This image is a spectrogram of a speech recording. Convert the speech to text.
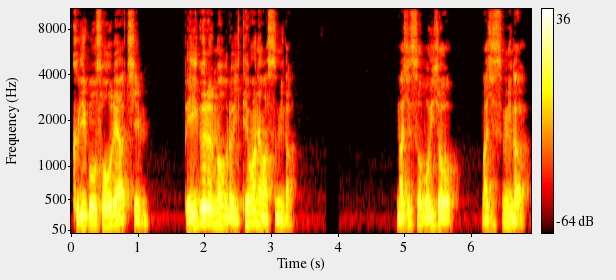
그리고 서울의 아침 베이글을 먹으러 이태원에 왔습니다. 맛있어 보이죠? 맛있습니다.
